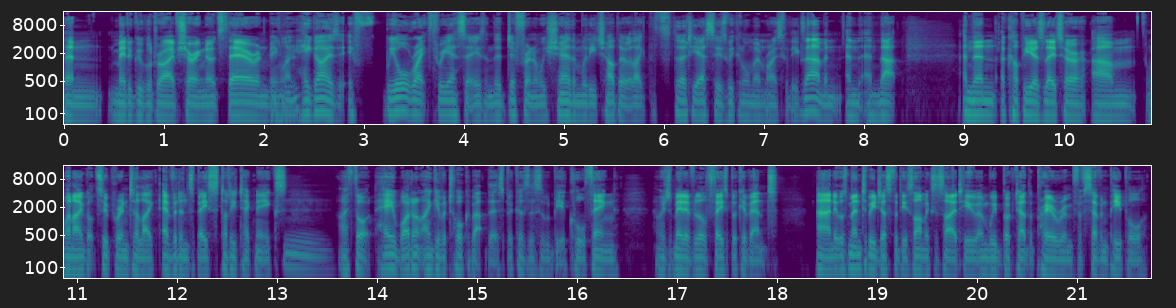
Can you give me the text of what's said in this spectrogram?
then made a Google Drive sharing notes there and being like, Mhm. hey guys, if we all write three essays and they're different and we share them with each other, like that's 30 essays we can all memorize for the exam. And, and, and that, and then a couple years later, um, when I got super into like evidence based study techniques, Mm. I thought, hey, why don't I give a talk about this? Because this would be a cool thing. And we just made a little Facebook event. And it was meant to be just for the Islamic Society. And we booked out the prayer room for seven people.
